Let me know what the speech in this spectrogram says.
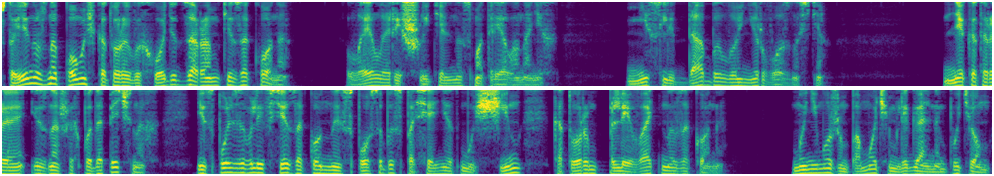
что ей нужна помощь, которая выходит за рамки закона. Лейла решительно смотрела на них. Ни следа былой нервозности. Некоторые из наших подопечных использовали все законные способы спасения от мужчин, которым плевать на законы. Мы не можем помочь им легальным путем,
